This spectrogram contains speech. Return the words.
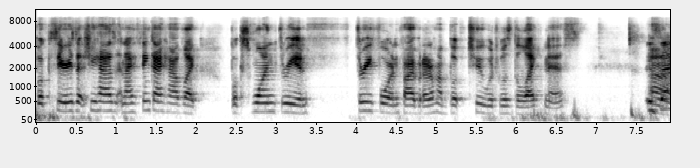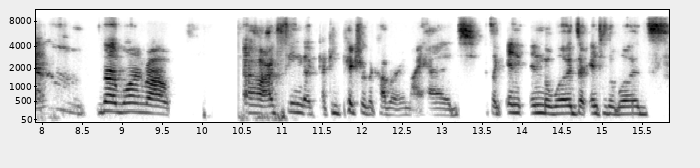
book series that she has, and I think I have like books one, three, and f- three, four, and five, but I don't have book two, which was the likeness. Is um, that um, the one about? Uh, I've seen the. I can picture the cover in my head. It's like in in the woods or into the woods.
